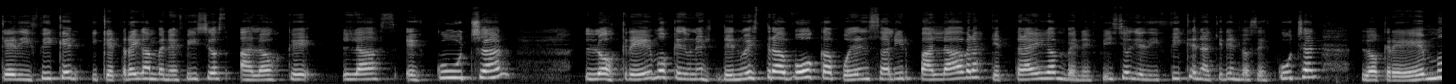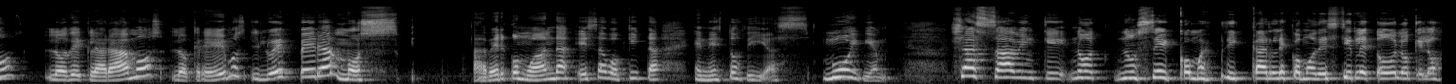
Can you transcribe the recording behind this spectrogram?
que edifiquen y que traigan beneficios a los que las escuchan. Los creemos que de nuestra boca pueden salir palabras que traigan beneficios y edifiquen a quienes los escuchan. Lo creemos, lo declaramos, lo creemos y lo esperamos. A ver cómo anda esa boquita en estos días. Muy bien ya saben que no, no sé cómo explicarles, cómo decirle todo lo que los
